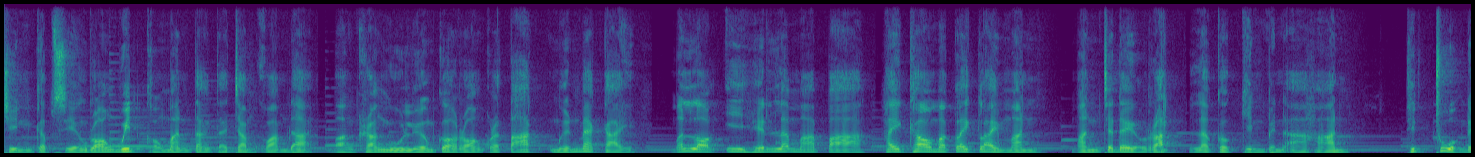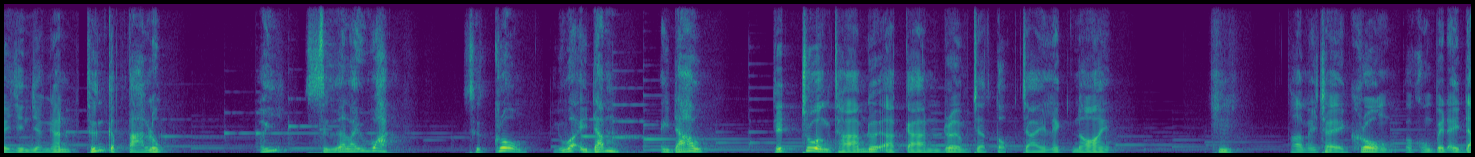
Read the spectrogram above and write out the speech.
ชินกับเสียงร้องวิทของมันตั้งแต่จำความได้ บางครั้งงูเหลือมก็ร้องกระตากเหมือนแม่ไก่ มันหลอกอีเห็นและหมาป่าให้เข้ามาใกล้ๆมัน มันจะได้รัดแล้วก็กินเป็นอาหาร ทิศช่วงได้ยินอย่างนั้นถึงกับตาลุก เฮ้ย เสืออะไรวะเสือโคร่งหรือว่าไอ้ดำไอ้ดาว ทิศช่วงถามด้วยอาการเริ่มจะตกใจเล็กน้อยถ้าไม่ใช่ไอ้โครงก็คงเป็นไอ้ด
